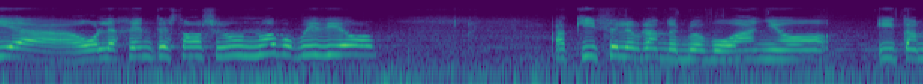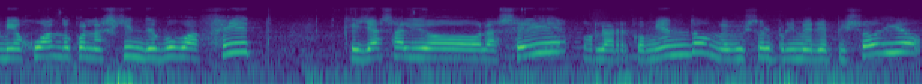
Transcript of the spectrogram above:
Hola gente, estamos en un nuevo vídeo. Aquí celebrando el nuevo año Y también jugando con la skin de Boba Fett Que ya salió la serie, os la recomiendo. Me he visto el primer episodio.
